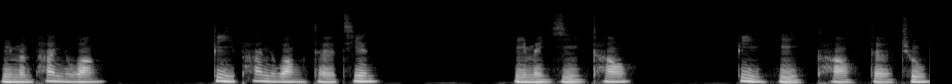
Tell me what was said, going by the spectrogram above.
你们盼望，必盼望得见。你们倚靠，必倚靠得住。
